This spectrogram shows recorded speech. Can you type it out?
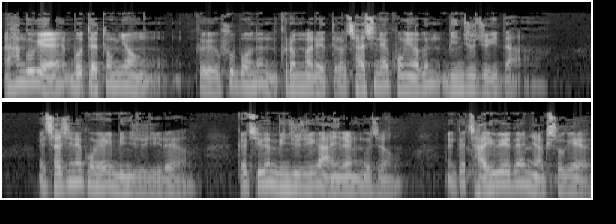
한국의 모 대통령 그 후보는 그런 말을 했더라고 자신의 공약은 민주주의다. 자신의 공약이 민주주의래요. 그러니까 지금 민주주의가 아니라는 거죠. 그러니까 자유에 대한 약속이에요.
